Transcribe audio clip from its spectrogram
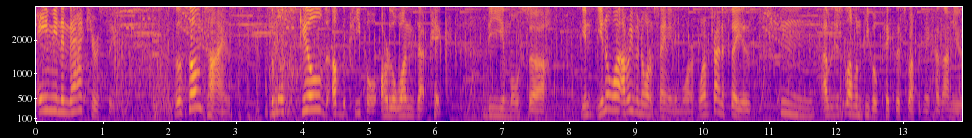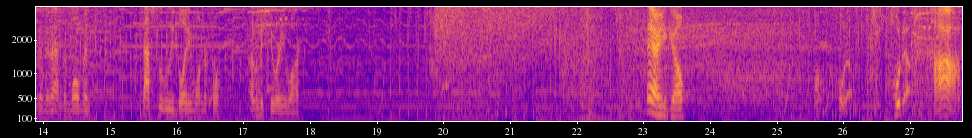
aiming and accuracy. So sometimes, the most skilled of the people are the ones that pick the most, uh, you, you know what? I don't even know what I'm saying anymore. What I'm trying to say is, hmm, I just love when people pick this weapon because I'm using it at the moment. It's absolutely bloody wonderful. Uh, let me see where you are. There you go. Oh, hold up. Hold up. Ha!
